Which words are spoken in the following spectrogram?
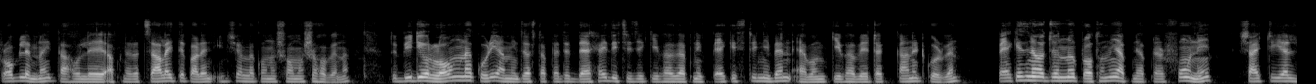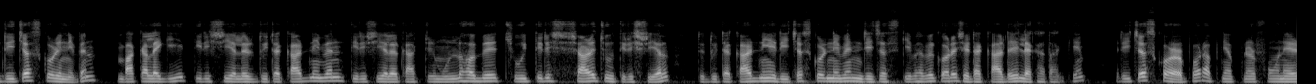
প্রবলেম নাই, তাহলে আপনারা চালাইতে পারেন ইনশাল্লাহ কোনো সমস্যা হবে না। তো ভিডিও লং না করি, আমি জাস্ট আপনাদের দেখাই দিচ্ছি যে কীভাবে আপনি প্যাকেজটি নেবেন এবং কীভাবে এটা কানেক্ট করবেন। প্যাকেজ নেওয়ার জন্য প্রথমেই আপনি আপনার ফোনে ষাট রিয়াল রিচার্জ করে নেবেন। বাকালে গিয়ে তিরিশ রিয়ালের দুইটা কার্ড নেবেন। তিরিশ রিয়ালের কার্ডটির মূল্য হবে চৌত্রিশ, সাড়ে চৌত্রিশ রিয়াল তো দুইটা কার্ড নিয়ে রিচার্জ করে নেবেন। রিচার্জ কীভাবে করে সেটা কার্ডেই লেখা থাকে। রিচার্জ করার পর আপনি আপনার ফোনের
